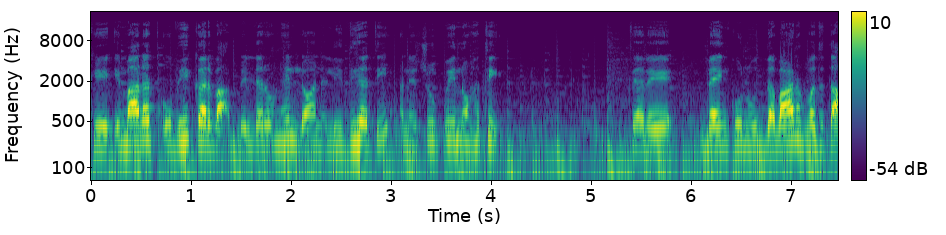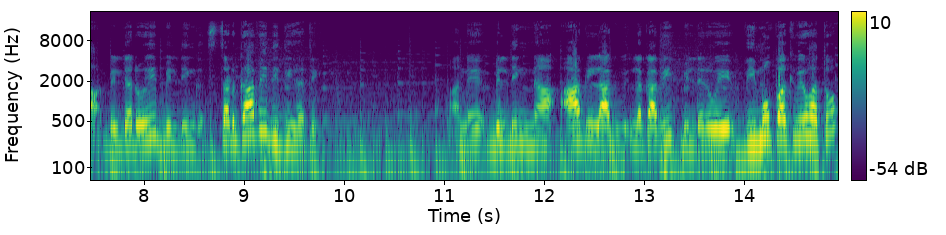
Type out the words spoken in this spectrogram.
કે ઇમારત ઊભી કરવા બિલ્ડરોને લોન લીધી હતી અને ચૂકવી નહોતી. ત્યારે બેંકોનું દબાણ વધતા બિલ્ડરોએ બિલ્ડિંગ સળગાવી દીધી હતી. અને બિલ્ડિંગના આગ લાગ- લગાવી બિલ્ડરોએ વીમો પકવ્યો હતો.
